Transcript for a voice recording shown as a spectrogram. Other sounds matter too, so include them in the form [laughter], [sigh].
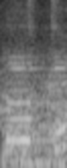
Okay. [laughs]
